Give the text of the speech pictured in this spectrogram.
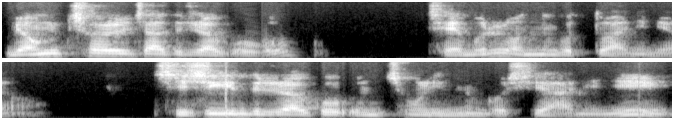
명철자들이라고 재물을 얻는 것도 아니며 지식인들이라고 은총을 입는 것이 아니니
